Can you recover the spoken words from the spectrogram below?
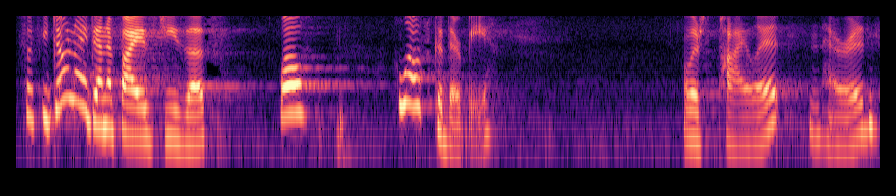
So if you don't identify as Jesus, well, who else could there be? Well, there's Pilate and Herod.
